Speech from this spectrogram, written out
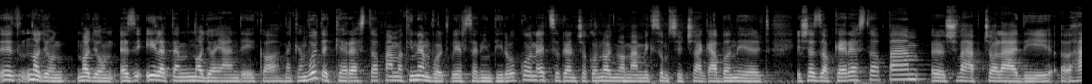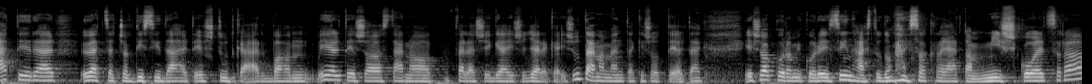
Ez nagyon, nagyon, ez életem nagy ajándéka. Nekem volt egy keresztapám, aki nem volt vérszerinti rokon, egyszerűen csak a nagymamám még szomszédságában élt. És ez a keresztapám, sváb családi háttérrel, ő egyszer csak diszidált és Stuttgartban élt, és aztán a felesége és a gyereke is utána mentek, és ott éltek. És akkor, amikor én színháztudomány szakra jártam Miskolcra,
